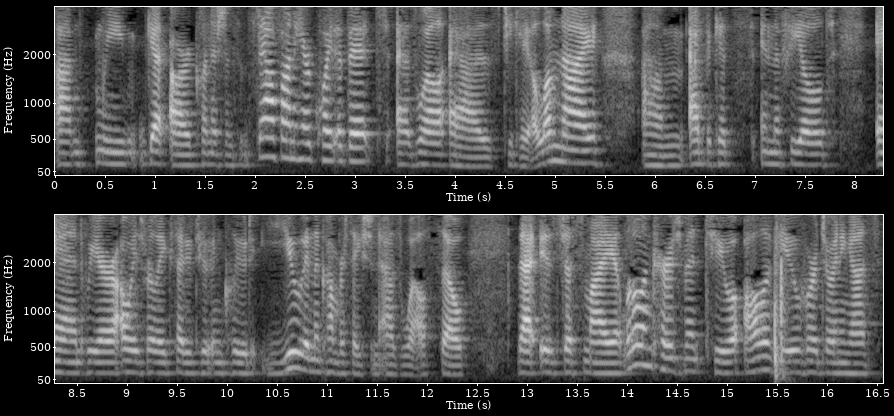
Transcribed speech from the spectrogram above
Um, we get our clinicians and staff on here quite a bit, as well as TK alumni, um, advocates in the field, and we are always really excited to include you in the conversation as well. So that is just my little encouragement to all of you who are joining us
